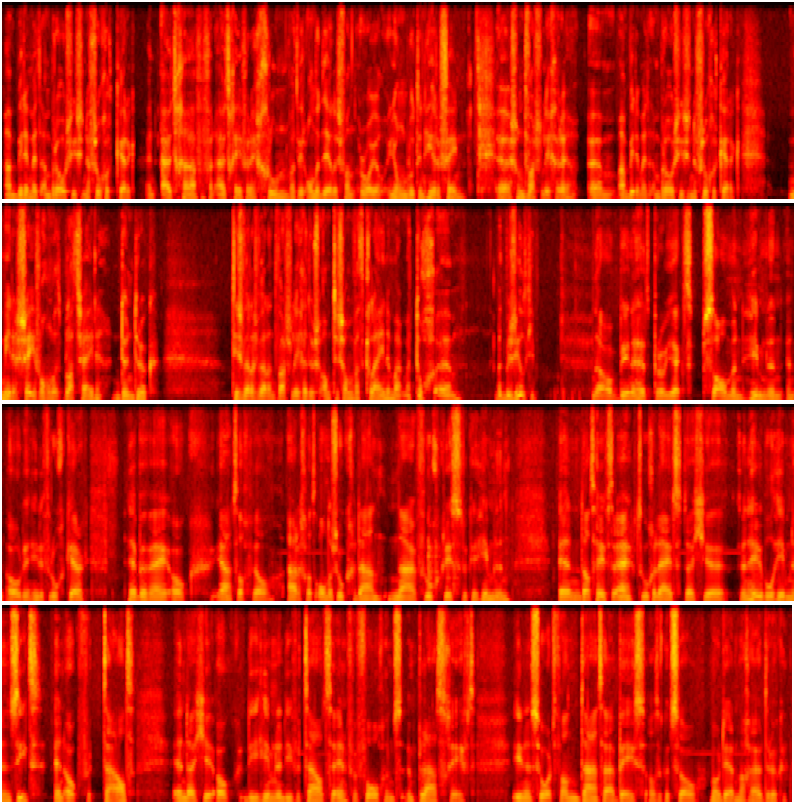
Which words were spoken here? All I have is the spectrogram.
Aanbidden met Ambrosius in de Vroege Kerk. Een uitgave van uitgeverij Groen, wat weer onderdeel is van Royal Jongbloed in Heerenveen. Uh, Zo'n dwarsligger, hè? Um, aanbidden met Ambrosius in de Vroege Kerk. Meer dan 700 bladzijden, dun druk. Het is weliswel een dwarsligger, dus het is allemaal wat kleiner, maar, maar toch, um, wat bezielt je? Nou, binnen het project Psalmen, Hymnen en Oden in de Vroege Kerk hebben wij ook ja, toch wel aardig wat onderzoek gedaan naar vroeg-christelijke hymnen. En dat heeft er eigenlijk toe geleid dat je een heleboel hymnen ziet en ook vertaalt. En dat je ook die hymnen die vertaald zijn vervolgens een plaats geeft in een soort van database, als ik het zo modern mag uitdrukken.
